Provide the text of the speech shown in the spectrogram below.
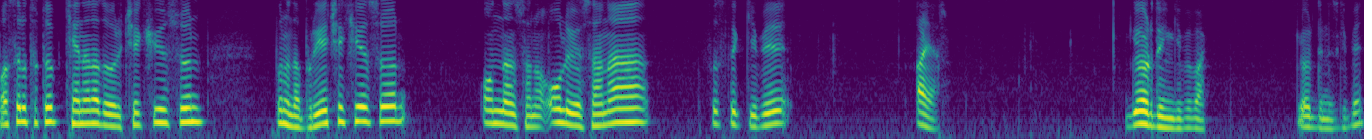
basılı tutup kenara doğru çekiyorsun. Bunu da buraya çekiyorsun. Ondan sonra oluyor sana fıstık gibi ayar. Gördüğün gibi bak. Gördüğünüz gibi.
